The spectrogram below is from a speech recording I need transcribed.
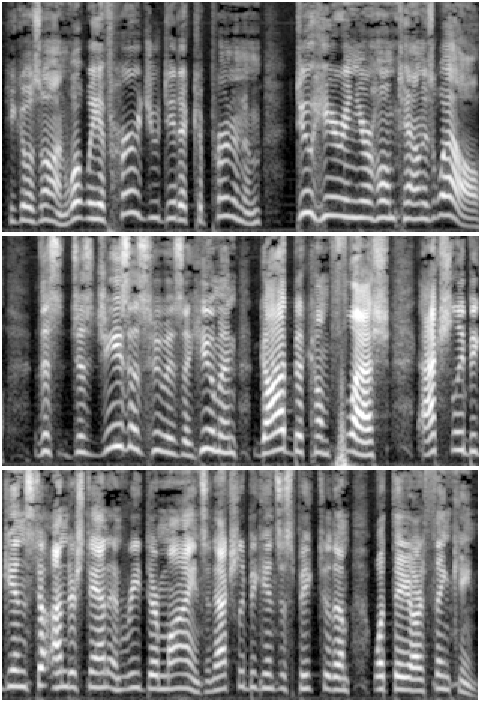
He goes on, What we have heard you did at Capernaum, do here in your hometown as well. This just Jesus, who is a human, God become flesh, actually begins to understand and read their minds and actually begins to speak to them what they are thinking.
